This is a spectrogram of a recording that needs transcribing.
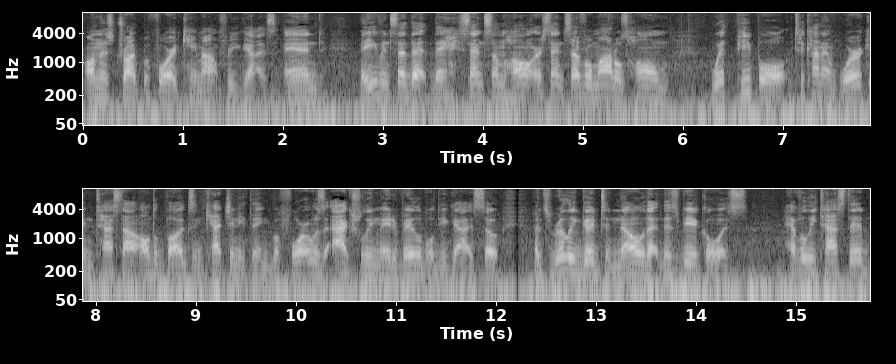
on this truck before it came out for you guys. And they even said that they sent some home or sent several models home with people to kind of work and test out all the bugs and catch anything before it was actually made available to you guys. So it's really good to know that this vehicle was heavily tested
